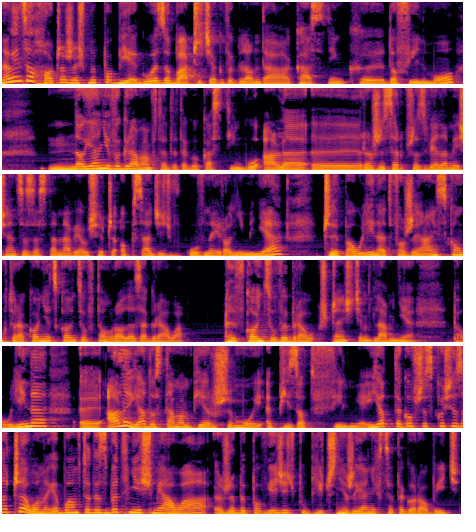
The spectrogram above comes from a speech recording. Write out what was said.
No więc ochoczo żeśmy pobiegły zobaczyć jak wygląda casting do filmu. No ja nie wygrałam wtedy tego castingu, ale y, reżyser przez wiele miesięcy zastanawiał się, czy obsadzić w głównej roli mnie, czy Paulinę Tworzyjańską, która koniec końców tą rolę zagrała. W końcu wybrał szczęściem dla mnie Paulinę, y, ale ja dostałam pierwszy mój epizod w filmie i od tego wszystko się zaczęło. No ja byłam wtedy zbyt nieśmiała, żeby powiedzieć publicznie, że ja nie chcę tego robić.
